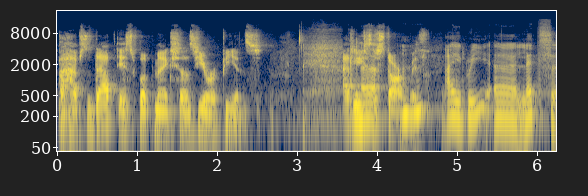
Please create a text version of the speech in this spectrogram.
perhaps that is what makes us Europeans? At least uh, to start mm -hmm. with. I agree. Uh, let's uh,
